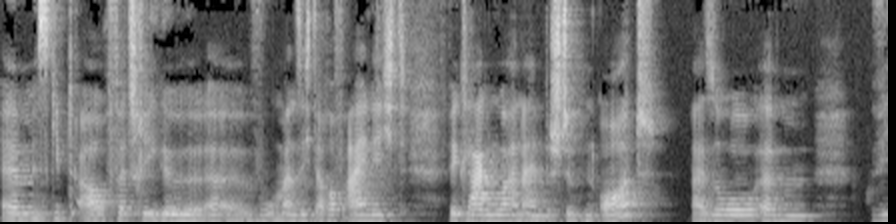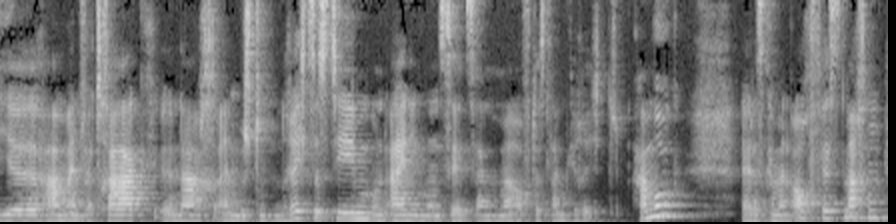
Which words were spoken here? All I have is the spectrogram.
Ähm, es gibt auch Verträge, äh, wo man sich darauf einigt, wir klagen nur an einem bestimmten Ort. Also ähm, wir haben einen Vertrag äh, nach einem bestimmten Rechtssystem und einigen uns jetzt, sagen wir mal, auf das Landgericht Hamburg. Äh, das kann man auch festmachen.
